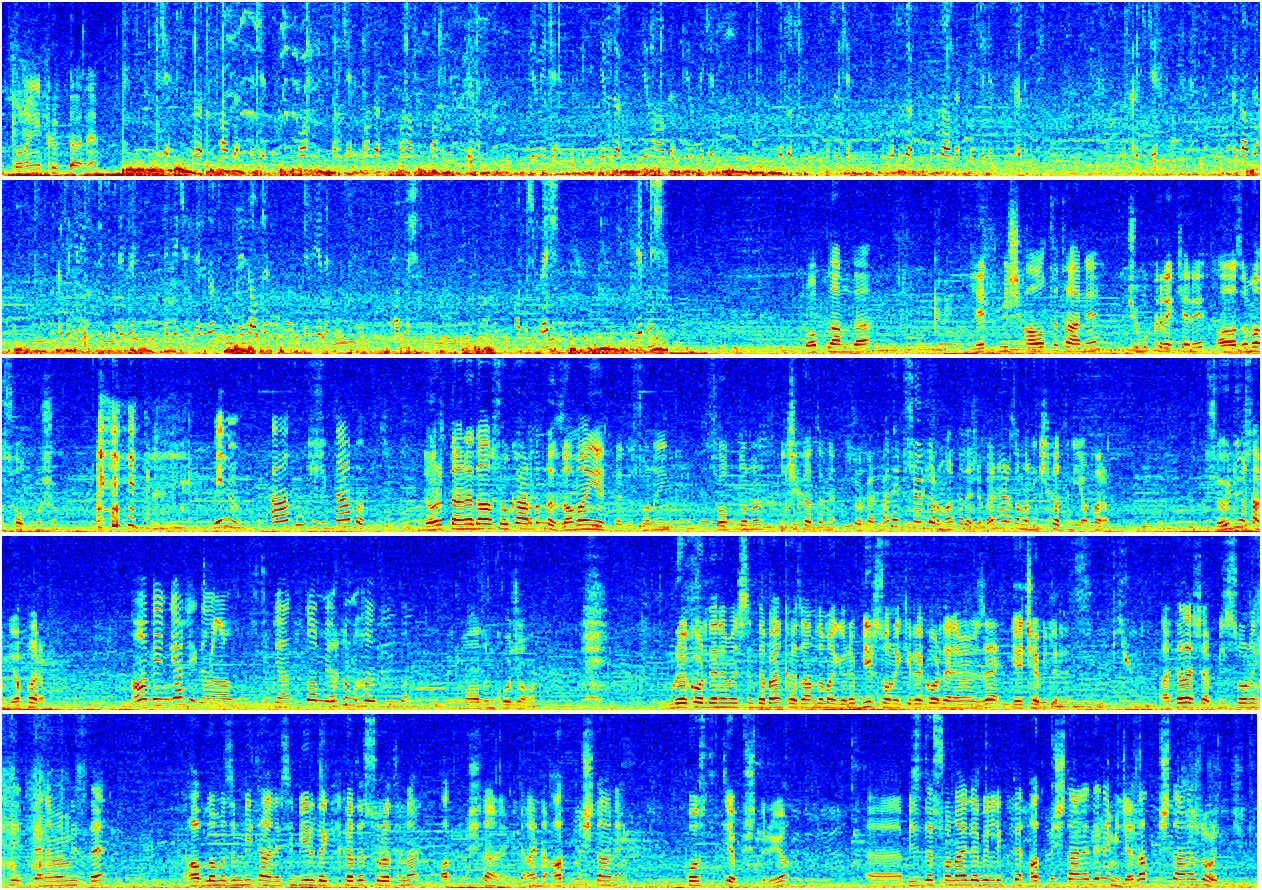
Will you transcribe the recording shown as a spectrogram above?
Sonraki 40 tane. Toplamda 76 tane çubuk krekeri ağzıma sokmuşum. Benim ağzım küçük ne yapabilirim? 4 tane daha sokardım da zaman yetmedi. Sonra soktuğunun iki katını sokar. Ben hep söylüyorum arkadaşlar. Ben her zaman iki katını yaparım. Söylüyorsam yaparım. Ama benim gerçekten ağzım küçük yani tutamıyorum ağzımda. Benim ağzım kocaman. Bu rekor denemesinde ben kazandığıma göre bir sonraki rekor denememize geçebiliriz. Arkadaşlar bir sonraki denememizde ablamızın bir tanesi bir dakikada suratına 60 tane miydi? Aynen 60 tane post-it yapıştırıyor. Ee, biz de Sonay'la birlikte 60 tane denemeyeceğiz. 60 tane zor.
